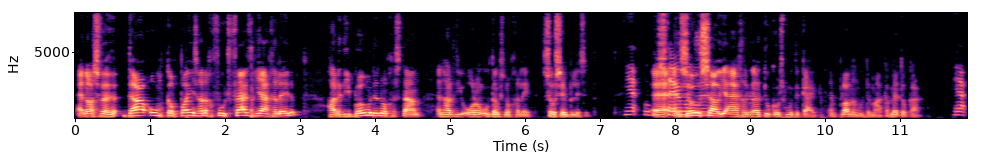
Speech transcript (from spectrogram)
En als we daarom campagnes hadden gevoerd 50 jaar geleden, hadden die bomen er nog gestaan en hadden die orang-oetangs nog geleefd. Zo simpel is het. Ja, hoe uh, en zo zou je eigenlijk naar de toekomst moeten kijken en plannen moeten maken met elkaar. Ja,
